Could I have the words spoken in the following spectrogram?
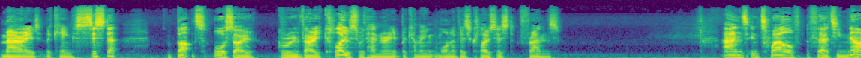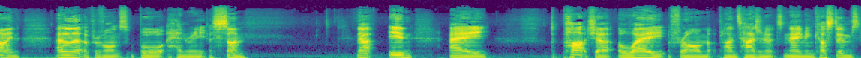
married the king's sister, but also grew very close with Henry, becoming one of his closest friends. And in 1239, Eleanor of Provence bore Henry a son. Now, in a departure away from Plantagenet naming customs,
